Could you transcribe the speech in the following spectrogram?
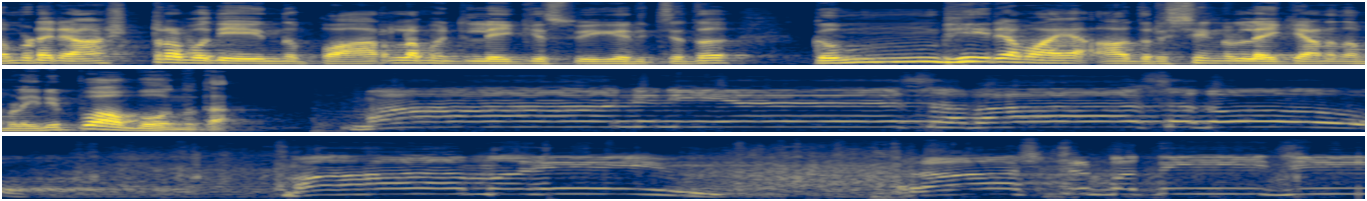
നമ്മുടെ രാഷ്ട്രപതിയെ ഇന്ന് പാർലമെന്റിലേക്ക് സ്വീകരിച്ചത്. ഗംഭീരമായ ആ ദൃശ്യങ്ങളിലേക്കാണ് നമ്മൾ ഇനി പോകാൻ പോകുന്നത്. രാഷ്ട്രപതി ജി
